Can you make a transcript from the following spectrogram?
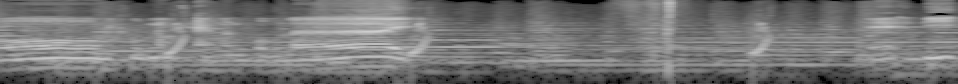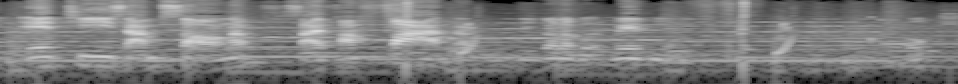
โอ้มีทุบน้ำแข็งเหมือนผมเลยเอดีเอทีสามสองนะครับ สายฟ้าฟาดครับนี่ก็ระเบิดเวทมนต์โอเค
